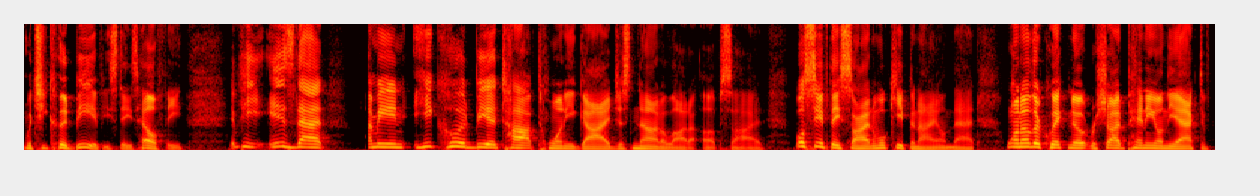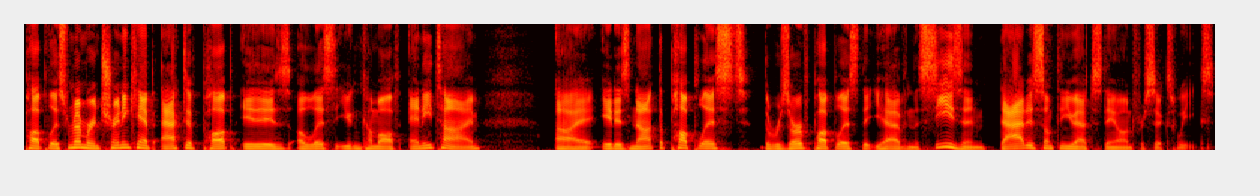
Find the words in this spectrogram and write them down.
which he could be if he stays healthy. If he is that, I mean, he could be a top 20 guy, just not a lot of upside. We'll see if they sign, and we'll keep an eye on that. One other quick note Rashad Penny on the active pup list. Remember, in training camp, active pup is a list that you can come off anytime. Uh, it is not the pup list, the reserve pup list that you have in the season. That is something you have to stay on for six weeks.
